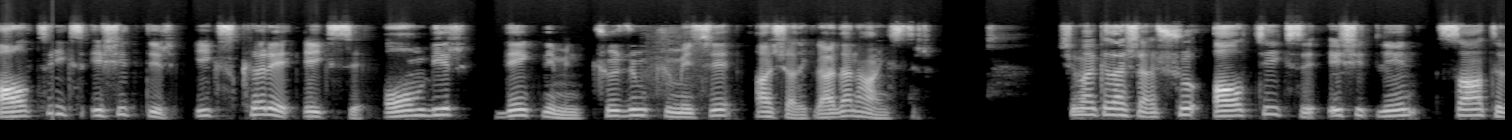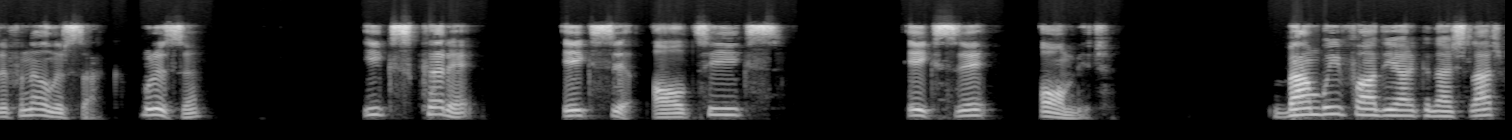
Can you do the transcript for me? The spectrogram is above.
6x eşittir x kare eksi 11 denklemin çözüm kümesi aşağıdakilerden hangisidir? Şimdi arkadaşlar şu 6x'i eşitliğin sağ tarafını alırsak burası x kare eksi 6x eksi 11. Ben bu ifadeyi arkadaşlar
